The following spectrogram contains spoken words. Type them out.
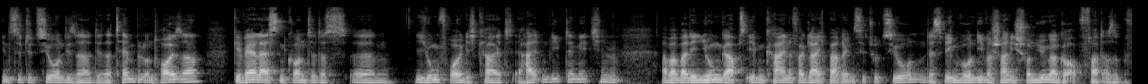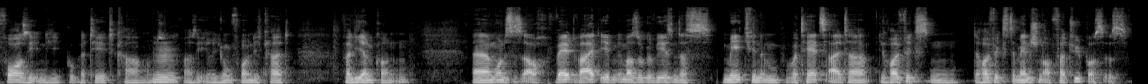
Institution dieser, dieser Tempel und Häuser gewährleisten konnte, dass ähm, die Jungfräulichkeit erhalten blieb der Mädchen. Mhm. Aber bei den Jungen gab es eben keine vergleichbare Institution und deswegen wurden die wahrscheinlich schon jünger geopfert, also bevor sie in die Pubertät kamen und Mhm. quasi ihre Jungfräulichkeit verlieren konnten. Ähm, und es ist auch weltweit eben immer so gewesen, dass Mädchen im Pubertätsalter die häufigsten, der häufigste Menschenopfertypus ist,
